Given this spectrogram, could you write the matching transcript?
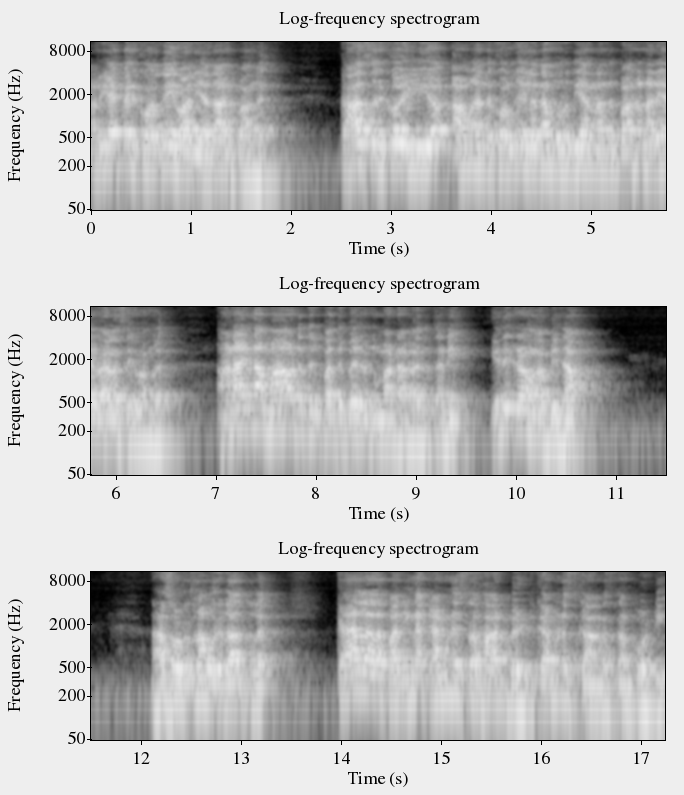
நிறைய பேர் கொள்கைவாதியாக தான் இருப்பாங்க. காசு இருக்கோ இல்லையோ அவங்க அந்த கொள்கையில் தான் உறுதியாக நடந்துப்பாங்க நிறைய வேலை செய்வாங்க. ஆனால் என்ன மாவட்டத்துக்கு பத்து பேர் இருக்க மாட்டாங்க அது தனி. இருக்கிறவங்க அப்படி தான் நான் சொல்கிறதுலாம் ஒரு காலத்தில். கேரளாவில் பார்த்தீங்கன்னா communist heart belt communist Congress தான் போட்டி.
